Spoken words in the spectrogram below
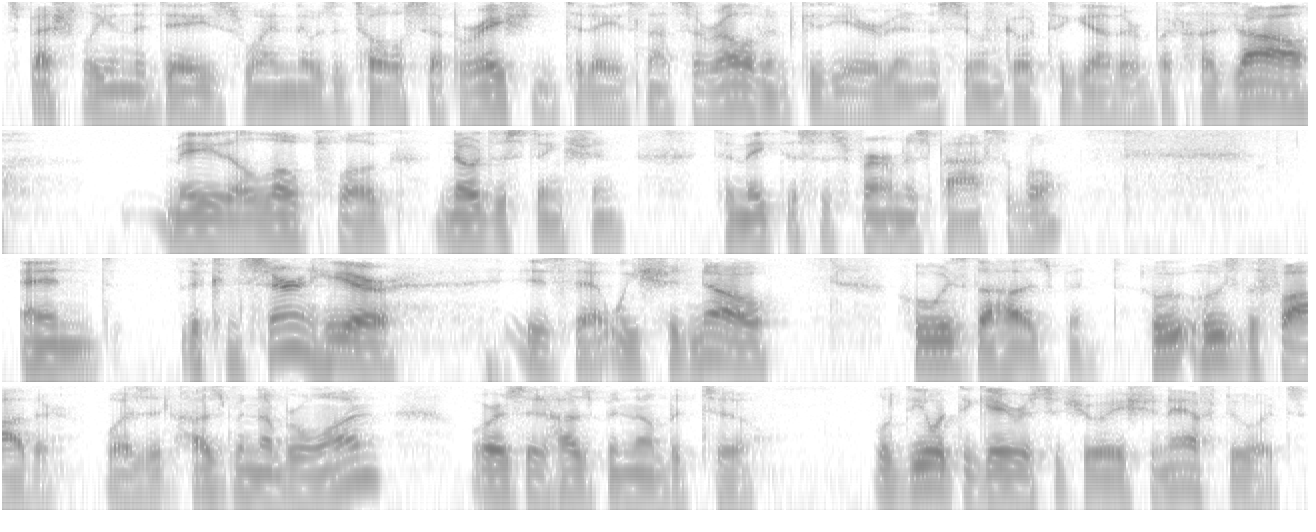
especially in the days when there was a total separation. Today it's not so relevant because the Erevin and the Suin go together. But Chazal made a lo plug, no distinction to make this as firm as possible. And the concern here is that we should know who is the husband, who, who's the father. Was it husband number one or is it husband number two? We'll deal with the Gera situation afterwards.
